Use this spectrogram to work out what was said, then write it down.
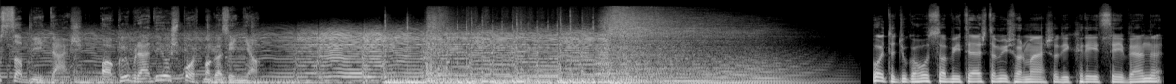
Hosszabbítás. A Klubrádió sportmagazinja. Folytatjuk a hosszabbítást a műsor második részében.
